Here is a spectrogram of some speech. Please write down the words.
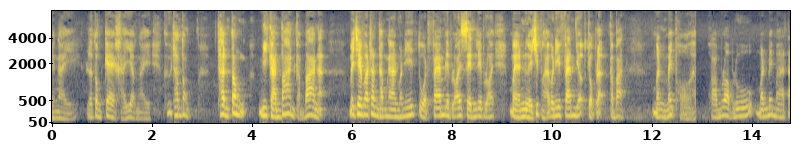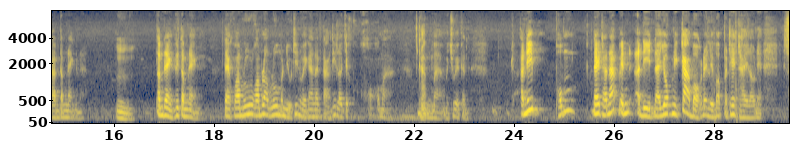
ยังไง แล้วต้องแก้ไขยังไง คือท่านต้องท่านต้องมีการบ้านกลับบ้านอะ่ะ ไม่ใช่ว่าท่านทำงานวันนี้ตรวจแฟ้มเรียบร้อยเซ็นเรียบร้อยแหมเหนื่อยชิบหายวันนี้แฟ้มเยอะจบละกลับบ้าน มันไม่พอครับความรอบรู้มันไม่มาตามตำแหน่งนะอืมตำแหน่งคือตำแหน่ง แต่ความรู้ความรอบรู้มันอยู่ที่หน่วยงานต่าง ๆ ที่เราจะขอมาครัดึบงมามาช่วยกัน อันนี้ผมในฐานะเป็นอดีตนายกนี่กล้าบอกได้เลยว่าประเทศไทยเราเนี่ย ส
